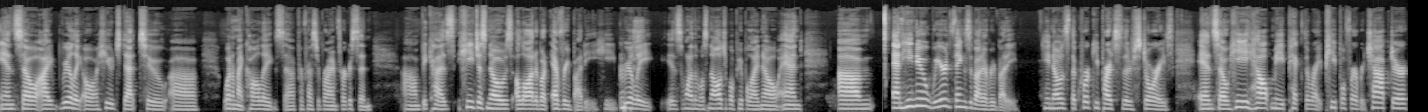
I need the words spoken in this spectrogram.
And so I really owe a huge debt to uh, one of my colleagues, uh, Professor Brian Ferguson, um, because he just knows a lot about everybody. He Mm. really is one of the most knowledgeable people I know, and um, and he knew weird things about everybody. He knows the quirky parts of their stories, and so he helped me pick the right people for every chapter.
